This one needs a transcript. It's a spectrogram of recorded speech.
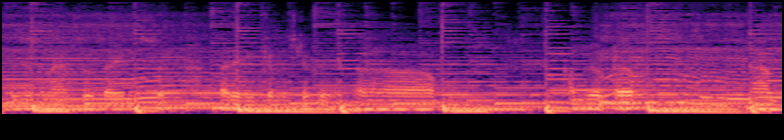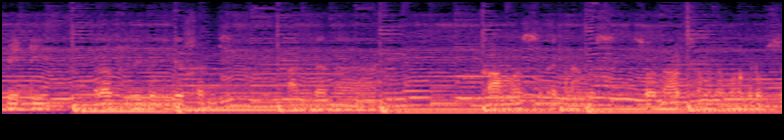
physics maths science சரி கெமிஸ்ட்ரி கம்ப்யூட்டர் பிடி அதாவது education and then commerce economics so இந்த ஆர்ட்ஸ் சம்மந்தமான குரூப்ஸ்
